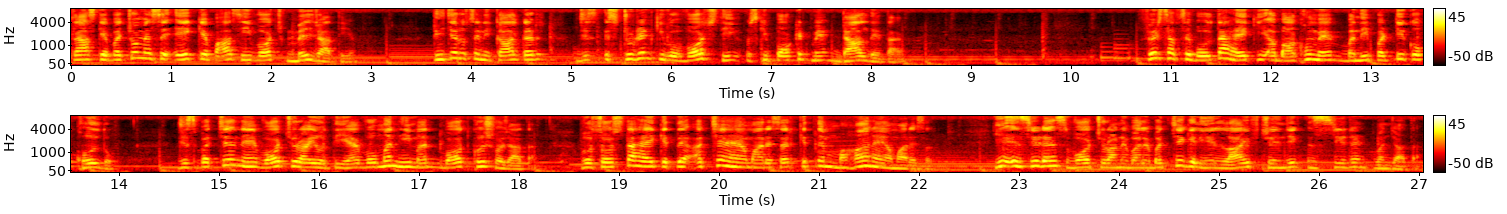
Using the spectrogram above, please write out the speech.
क्लास के बच्चों में से एक के पास ही वॉच मिल जाती है। टीचर उसे निकाल कर जिस स्टूडेंट की वो वॉच थी, उसकी पॉकेट में डाल देता है। फिर सबसे बोलता है कि अब आँखों में बंधी पट्टी को खोल दो। जिस बच्चे ने वॉच चुराई होती है, वो मन ही मन बहुत खुश हो जाता है। वो सोचता है, कितने अच्छे हैं हमारे सर, कितने महान हैं हमारे सर। ये इंसिडेंस वॉच चुराने वाले बच्चे के लिए लाइफ चेंजिंग इंसिडेंट बन जाता है।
